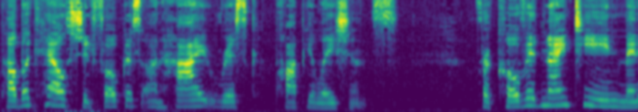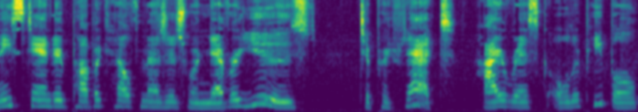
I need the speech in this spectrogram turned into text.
Public health should focus on high-risk populations. For COVID-19, many standard public health measures were never used to protect high-risk older people,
